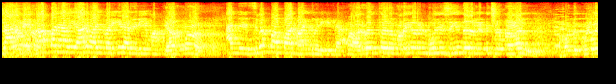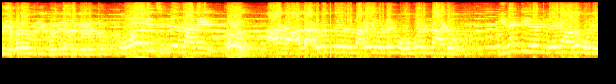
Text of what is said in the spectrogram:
தலைமை காப்பானாக யார் வாழ்ந்து வருகிறார் தெரியுமா? யாருமா? அந்த சிவபாப்பான் வாழ்ந்து வருகின்றார் அப்ப அறுபத்தாறு மலையர்கள் பூஜை செய்தார்கள் என்று சொன்னால் அப்ப அந்த கோவில் எவ்வளவு பெரிய கோவிலா இருக்க வேண்டும்? கோவில் சின்னதுதானே ஆ, ஆனால் அறுபத்தோரு மறையவர்கள் ஒவ்வொரு நாளும் இரண்டு இரண்டு பேராக பூஜை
